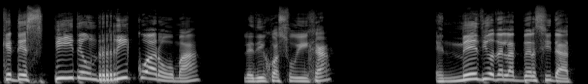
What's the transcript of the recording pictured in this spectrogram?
que despide un rico aroma, le dijo a su hija, en medio de la adversidad,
